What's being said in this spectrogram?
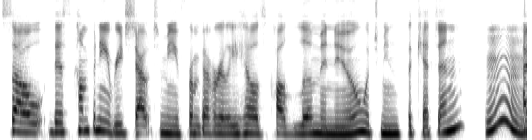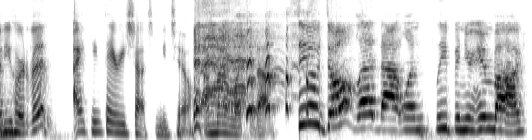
so this company reached out to me from beverly hills called Le Minou which means the kitten Mm. have you heard of it I think they reached out to me too. I'm gonna look it up, dude don't let that one sleep in your inbox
